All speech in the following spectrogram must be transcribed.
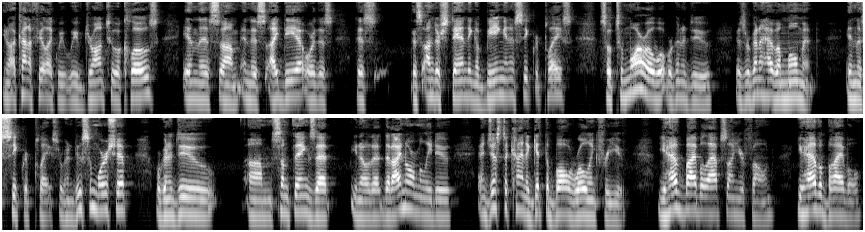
you know, I kind of feel like we, we've drawn to a close in this, um, in this idea or this, this, this understanding of being in a secret place. So tomorrow, what we're going to do is we're going to have a moment in the secret place. We're going to do some worship. We're going to do um, some things that you know that that I normally do, and just to kind of get the ball rolling for you. You have Bible apps on your phone. You have a Bible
